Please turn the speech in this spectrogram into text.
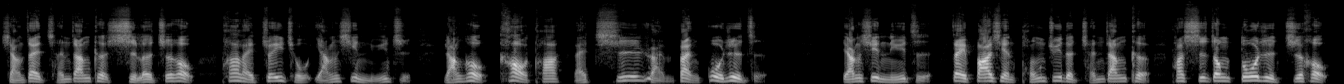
想在陈章克死了之后，他来追求杨姓女子，然后靠她来吃软饭过日子。杨姓女子在发现同居的陈章克他失踪多日之后，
